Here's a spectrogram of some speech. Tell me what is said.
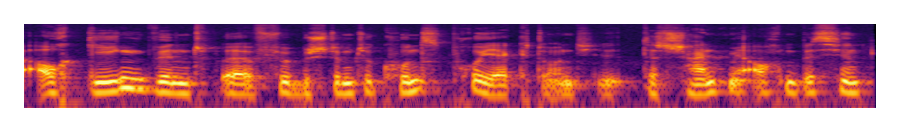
auch Gegenwind äh, für bestimmte Kunstprojekte und das scheint mir auch ein bisschen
